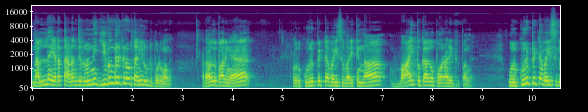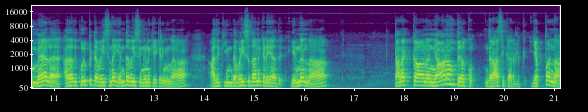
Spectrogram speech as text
நல்ல இடத்த அடைஞ்சிடணும்னு இவங்களுக்குன்னு ஒரு தனி ரூட்டு போடுவாங்க. அதாவது பாருங்கள் ஒரு குறிப்பிட்ட வயசு வரைக்கும் தான் வாய்ப்புக்காக போராடிட்டு இருப்பாங்க. ஒரு குறிப்பிட்ட வயசுக்கு மேலே அதாவது குறிப்பிட்ட வயசுனா எந்த வயசுங்கன்னு கேட்குறீங்கன்னா அதுக்கு இந்த வயசு தான் கிடையாது. என்னென்னா தனக்கான ஞானம் பிறக்கும் இந்த ராசிக்காரர்களுக்கு. எப்பன்னா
